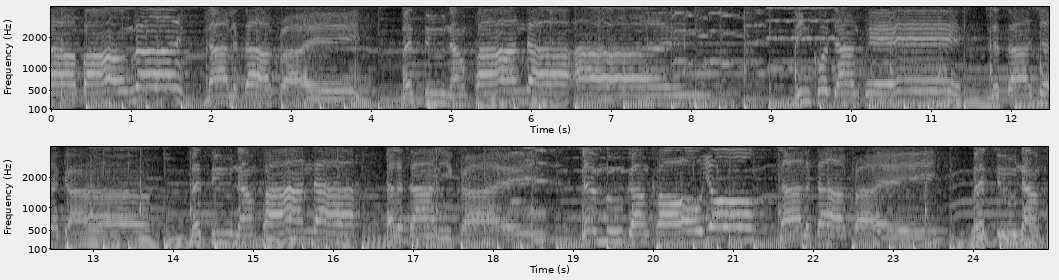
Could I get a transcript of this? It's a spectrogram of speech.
ตาปางลายนาละตาใครมาตูนางพานดาอายลิงโคจานเทชะตาชะกามาตูนางพานดาตาละตานี่ใครและมูกังเขายองนาละตาใครมาตูนางพ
